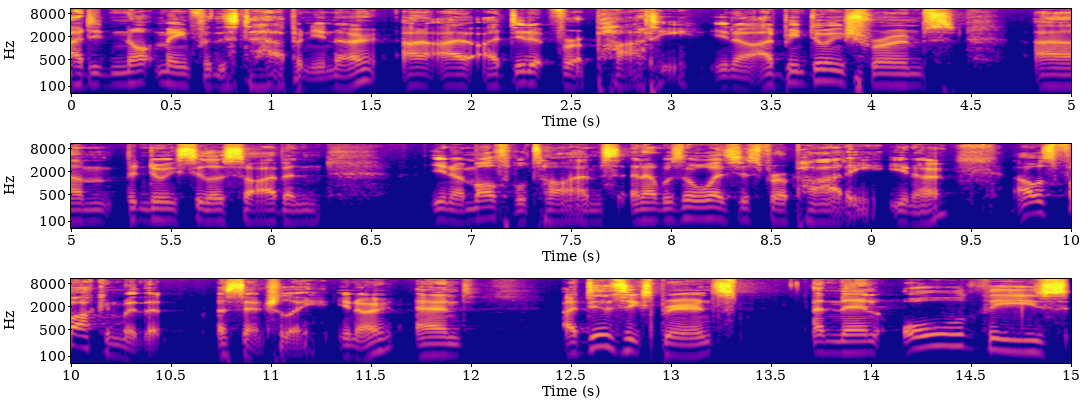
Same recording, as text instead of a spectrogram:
I did not mean for this to happen. You know, I, I, I did it for a party. You know, I'd been doing shrooms, um, been doing psilocybin, you know, multiple times, and it was always just for a party. You know, I was fucking with it essentially. You know, and I did this experience, and then all these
